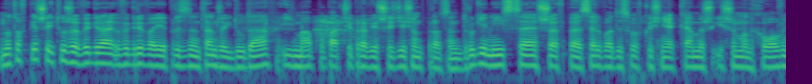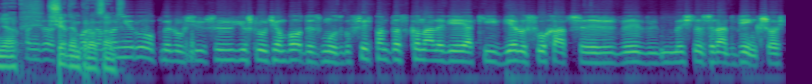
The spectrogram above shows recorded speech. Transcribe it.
no to w pierwszej turze wygra, wygrywa je prezydent Andrzej Duda i ma poparcie prawie 60%. Drugie miejsce szef PSL Władysław Kośniak-Kamysz i Szymon Hołownia Panie redaktorze, 7%. błagam, No nie róbmy już, już, ludziom wody z mózgu. Przecież pan doskonale wie, jak i wielu słuchaczy, myślę, że nawet większość,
